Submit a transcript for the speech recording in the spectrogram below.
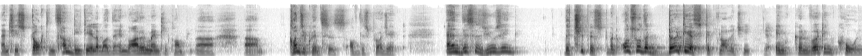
And she's talked in some detail about the environmental uh, uh, consequences of this project. And this is using the cheapest, but also the dirtiest technology yeah. in converting coal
